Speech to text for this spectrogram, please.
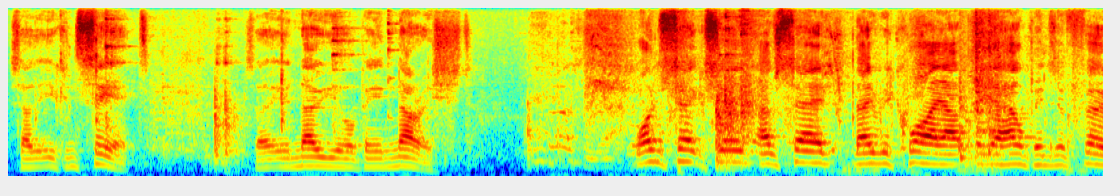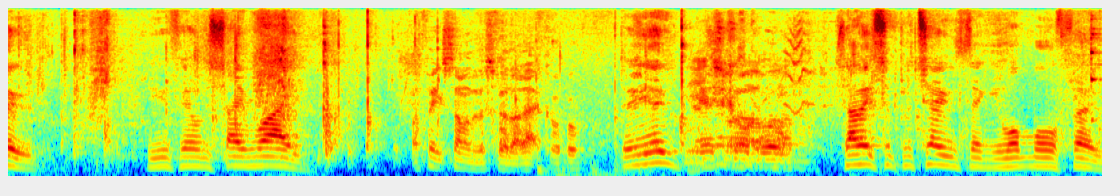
so that you can see it, so that you know you are being nourished. One section have said they require bigger helpings of food. Do you feel the same way? I think some of us feel like that, Corporal. Do you? Yes, Corporal. So it's a platoon thing, you want more food?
